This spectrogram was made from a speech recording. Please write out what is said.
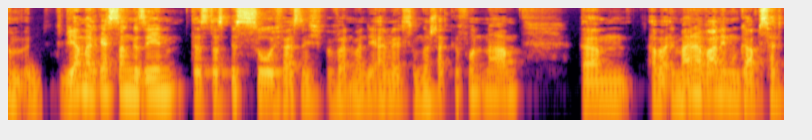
Und wir haben halt gestern gesehen, dass das bis zu, ich weiß nicht, wann, wann die Einwechslungen da stattgefunden haben, ähm, aber in meiner Wahrnehmung gab es halt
